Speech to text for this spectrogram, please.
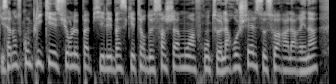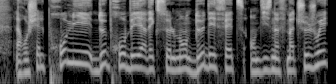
qui s'annonce compliqué sur le papier. Les basketteurs de Saint-Chamond affrontent La Rochelle ce soir à l'Arena. La Rochelle premier de Pro B avec seulement deux défaites en 19 matchs joués.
